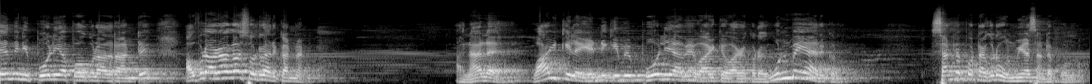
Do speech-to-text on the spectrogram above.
சேர்ந்து நீ போலியா போகக்கூடாதுடான்ட்டு அவ்வளோ அழகாக சொல்கிறாரு கண்ணன். அதனால் வாழ்க்கையில் என்றைக்குமே போலியாகவே வாழ்க்கை வாழக்கூடாது. உண்மையாக இருக்கணும். சண்டை போட்டால் கூட உண்மையாக சண்டை போடணும்.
